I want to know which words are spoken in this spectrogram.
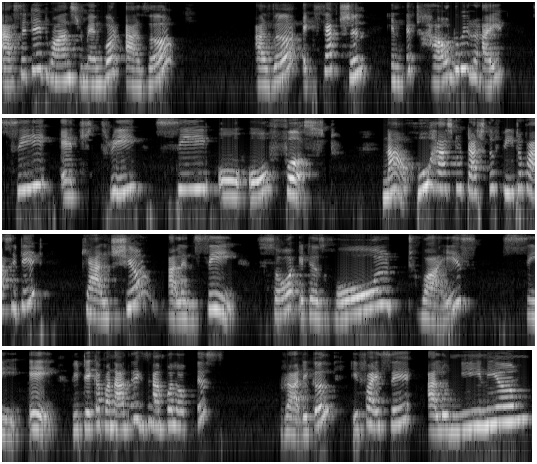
acetate ones remember as a as a exception in which how do we write CH3COO first. Now, who has to touch the feet of acetate? Calcium valency. So, it is whole twice Ca. We take up another example of this radical. If I say aluminium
